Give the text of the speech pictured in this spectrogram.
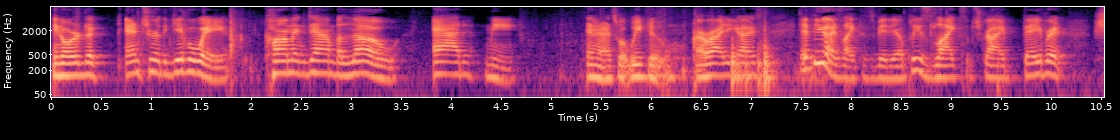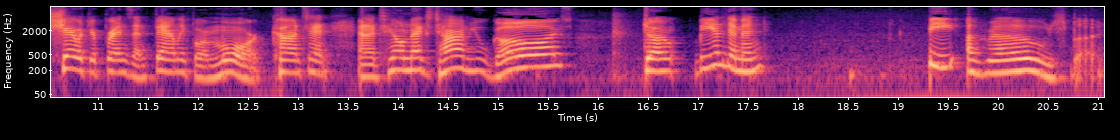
In order to enter the giveaway, comment down below, add me. And that's what we do. Alrighty guys, if you guys like this video, please like, subscribe, favorite, share with your friends and family for more content. And until next time, you guys, don't be a lemon, be a rosebud.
